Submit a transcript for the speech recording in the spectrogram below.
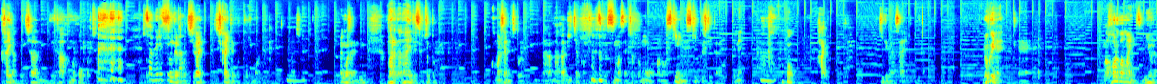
海岸めっちゃネタの方から ちょっと喋りす住んでぎたるとこ近い近いってこともあってね、うん。ごめんなさい。まだ7位ですよ。ちょっとごめんなさいねちょっと長長引いちゃうかもしれないですけど すみません。ちょっともうあの好きにねスキップしていただいてね。うん。はい。聞いてください。6位ね。えー、マホロバマインズ三浦。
